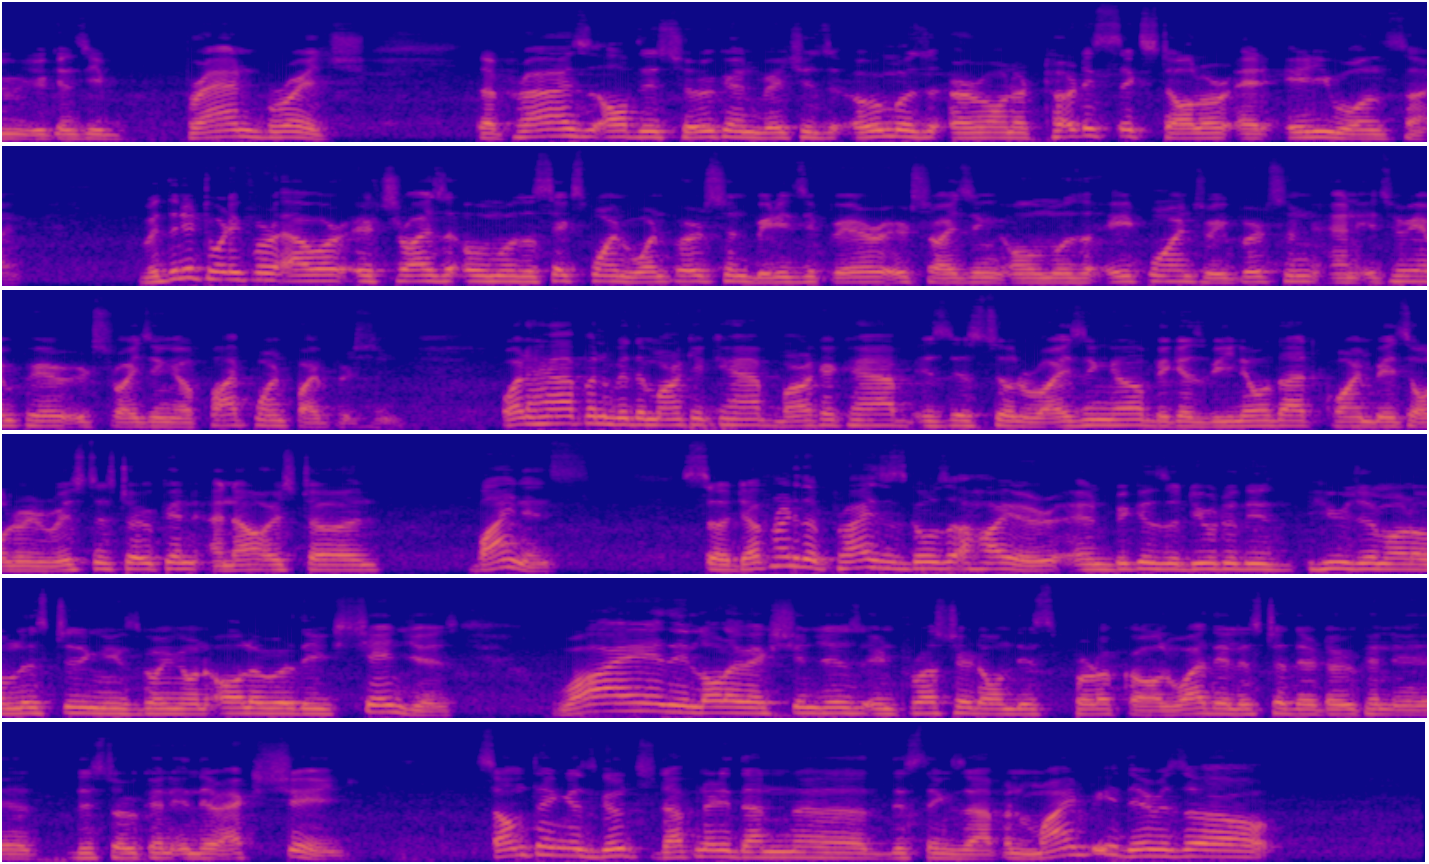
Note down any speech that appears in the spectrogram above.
you can see BarnBridge. The price of this token which is almost around a $36.81 sign. within a 24 hour it's rising almost a 6.1 percent btc pair it's rising almost 8.3 percent and ethereum pair it's rising a 5.5 percent. What happened with the market cap? Market cap is still rising up because we know that coinbase already raised this token and now it's turned binance so definitely the prices goes higher and because due to the huge amount of listing is going on all over the exchanges. Why the lot of exchanges interested on this protocol? Why they listed their token uh, this token in their exchange? Something is good definitely then uh, these things happen. Might be there is a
